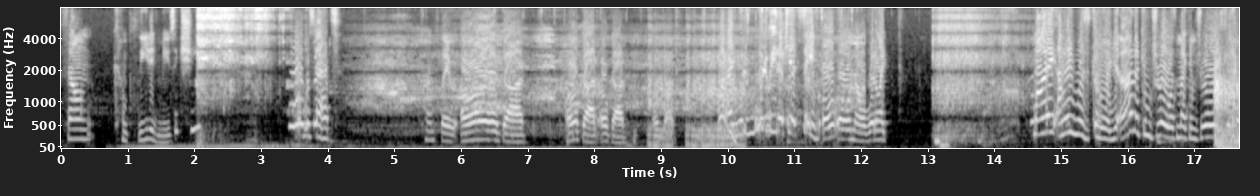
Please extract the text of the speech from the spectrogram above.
Found completed music sheet? What was that? Come play with- Oh god. Oh god, oh god, oh god. What, I, what, what do you mean I can't save? Oh, oh no, what am I- My, I was going out of control with my controls there.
